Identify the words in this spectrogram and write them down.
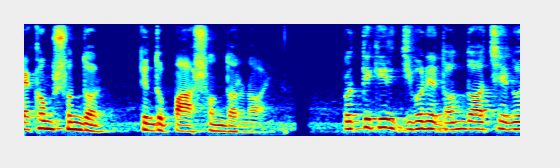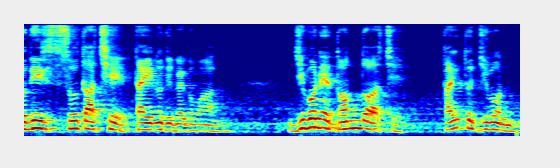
পেখম সুন্দর, কিন্তু পা সুন্দর নয়। প্রত্যেকের জীবনে দ্বন্দ্ব আছে, নদীর স্রোত আছে, তাই নদী বেগমান। জীবনে দ্বন্দ্ব আছে, তাই তো জীবন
